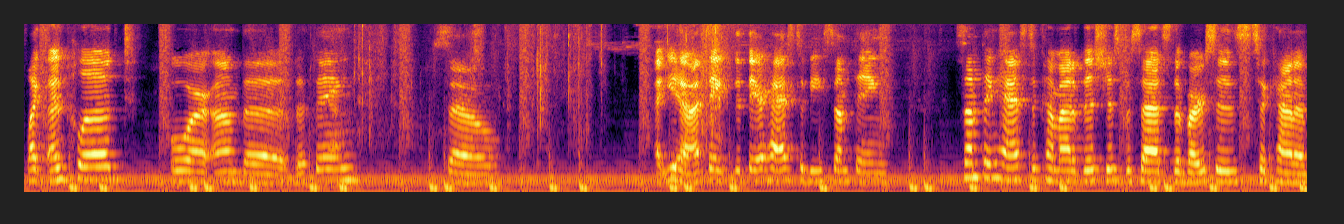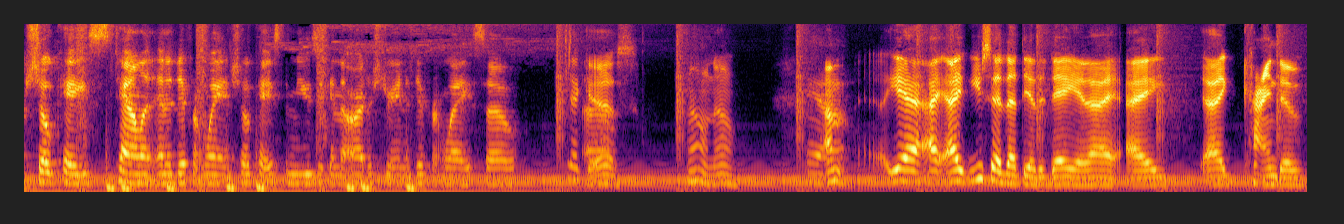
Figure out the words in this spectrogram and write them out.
like, unplugged or um, the, the thing? So, uh, you yeah. know, I think that there has to be something something has to come out of this just besides the verses to kind of showcase talent in a different way and showcase the music and the artistry in a different way. So I guess. Um, I don't know. Yeah. I'm yeah, I, I you said that the other day and I I I kind of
